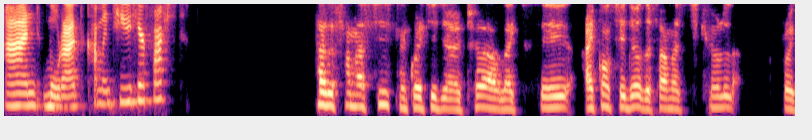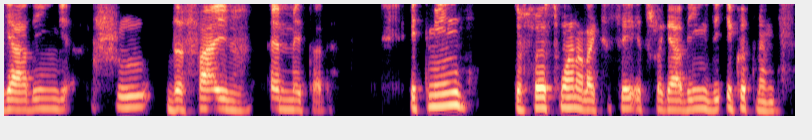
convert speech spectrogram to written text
And Morad, coming to you here first. As a pharmacist and quality director, I would like to say I consider the pharmaceutical regarding through the five M method. It means the first one I'd like to say it's regarding the equipment.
